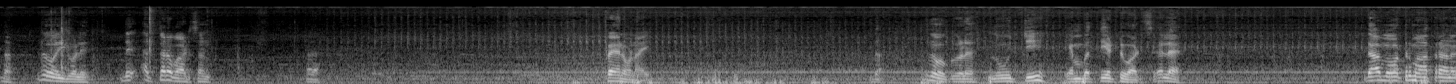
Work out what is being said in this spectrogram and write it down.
ഇതാ, നോക്കിക്കോളെ. ഇത് എത്ര വാർഡ്സാണ് അതാ. ഫാൻ ഓണായി ഇതാ നൂറ്റി എൺപത്തി എട്ട് വാട്ട്സ് അല്ലേ? ഇതാ മോട്ടർ മാത്രമാണ്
